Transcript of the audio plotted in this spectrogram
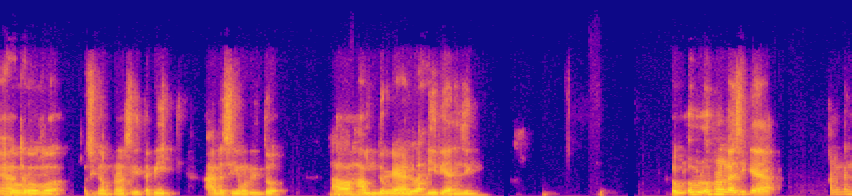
Ya, gue terus. gue masih nggak pernah sih tapi ada sih waktu itu Alhamdulillah. pintu kayak diri anjing lo, lo, lo pernah gak sih kayak kan kan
